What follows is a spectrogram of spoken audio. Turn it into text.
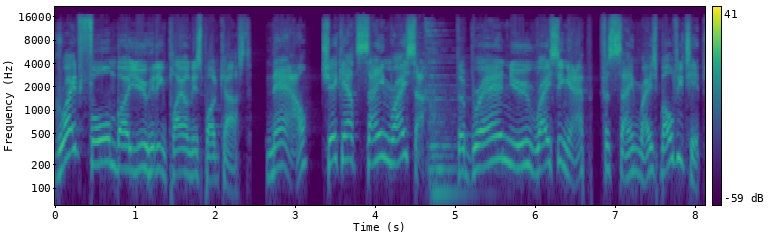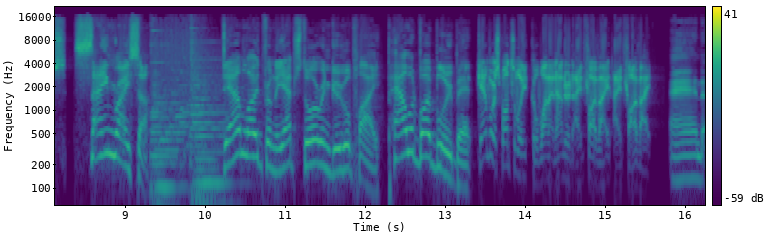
Great form by you hitting play on this podcast. Now, check out Same Racer, the brand new racing app for same race multi tips. Same Racer. Download from the App Store and Google Play. Powered by Bluebet. Gamble responsibly. Call 1 800 858 858. And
